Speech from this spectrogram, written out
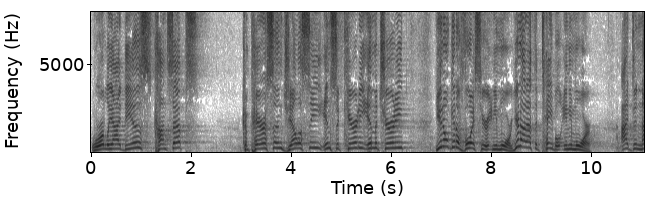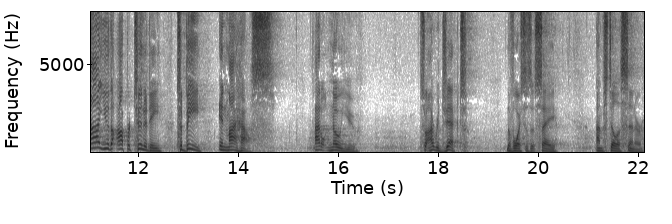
worldly ideas, concepts, comparison, jealousy, insecurity, immaturity. You don't get a voice here anymore. You're not at the table anymore. I deny you the opportunity to be in my house. I don't know you. So I reject the voices that say, I'm still a sinner.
